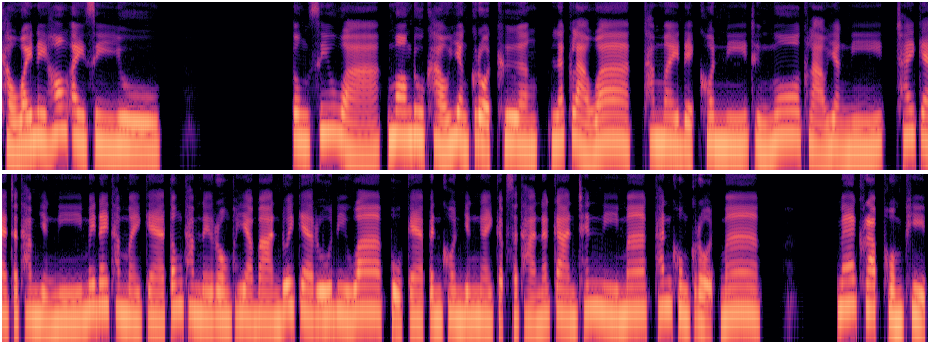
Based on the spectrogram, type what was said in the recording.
เขาไว้ในห้องไอซียู ตรงซิ่วหวา มองดูเขาอย่างโกรธเคือง และกล่าวว่าทำไมเด็กคนนี้ถึงโง่เขลาอย่างนี้ ใช่แกจะทำอย่างนี้ไม่ได้ทำไมแกต้องทำในโรงพยาบาลด้วยแกรู้ดีว่า ปู่แกเป็นคนยังไงกับสถานการณ์เช่นนี้มาก ท่านคงโกรธมาก แม่ครับผมผิด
